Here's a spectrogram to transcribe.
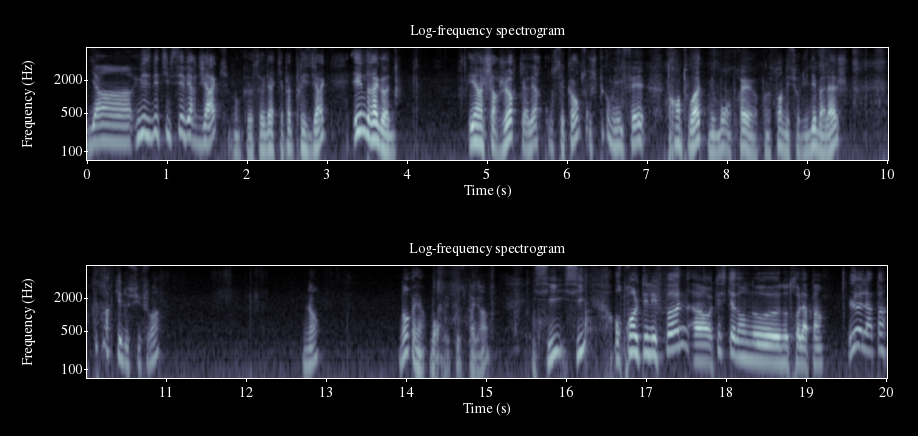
Il y a un USB type C vers jack. Donc euh, ça veut dire qu'il n'y a pas de prise jack. Et une Dragon. Et un chargeur qui a l'air conséquent. Parce que je ne sais plus combien il fait. 30 watts. Mais bon, après, pour l'instant, on est sur du déballage. Peut-être marqué dessus, fais. Non? Non, rien. Bon, bah, écoute, c'est pas grave. Ici, ici. On reprend le téléphone. Alors, qu'est-ce qu'il y a dans notre lapin? Le lapin.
